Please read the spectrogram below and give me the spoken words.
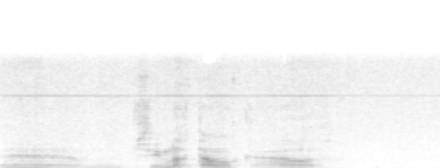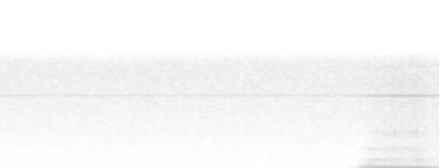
Eh, si no estamos cagados. Mm.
